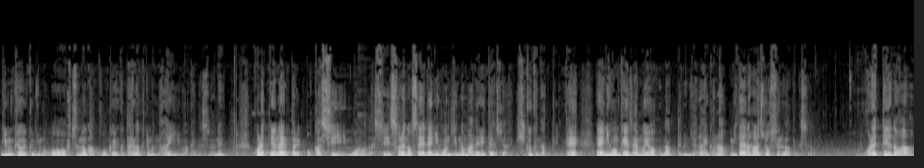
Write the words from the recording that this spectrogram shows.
義務教育にも普通の学校教育、大学にもないわけですよね。これっていうのはやっぱりおかしいものだし、それのせいで日本人のマネリテラシーは低くなっていて、え日本経済も弱くなってるんじゃないかな、みたいな話をするわけですよ。これっていうのは、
